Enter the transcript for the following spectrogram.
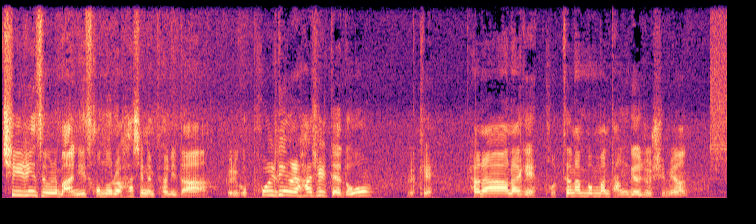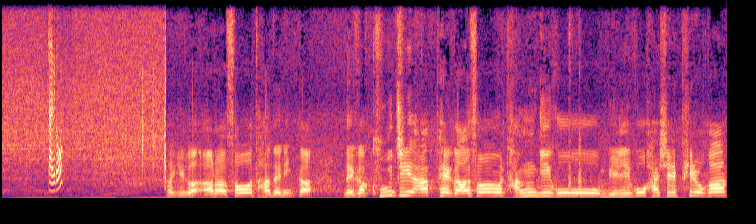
7인승을 많이 선호를 하시는 편이다. 그리고 폴딩을 하실 때도 이렇게 편안하게 버튼 한 번만 당겨주시면 자기가 알아서 다 되니까 내가 굳이 앞에 가서 당기고 밀고 하실 필요가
